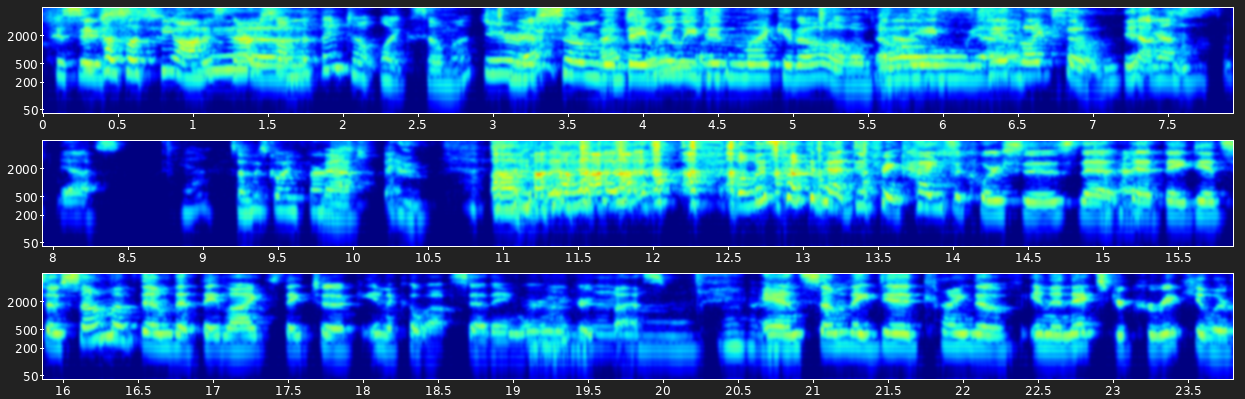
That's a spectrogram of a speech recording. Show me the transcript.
Because Because let's be honest, there are some that they don't like so much. there Yeah, are some that they really didn't like at all, but Oh, they yeah. did like some. Yeah. Yes. Yes. Yeah. So who's going first? Math. um, well, let's talk about different kinds of courses that Okay. that they did. So some of them that they liked, they took in a co-op setting or in a group class. Mhm. And some they did kind of in an extracurricular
